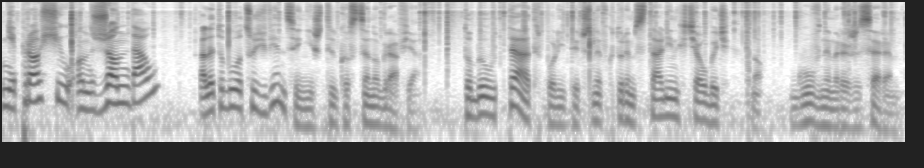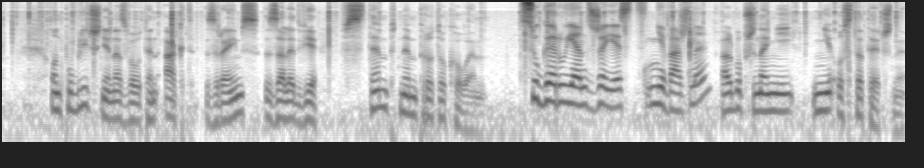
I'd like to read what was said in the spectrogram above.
nie prosił, on żądał. Ale to było coś więcej niż tylko scenografia. To był teatr polityczny, w którym Stalin chciał być, no, głównym reżyserem. On publicznie nazwał ten akt z Reims zaledwie wstępnym protokołem, Sugerując, że jest nieważny? albo przynajmniej nieostateczny.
